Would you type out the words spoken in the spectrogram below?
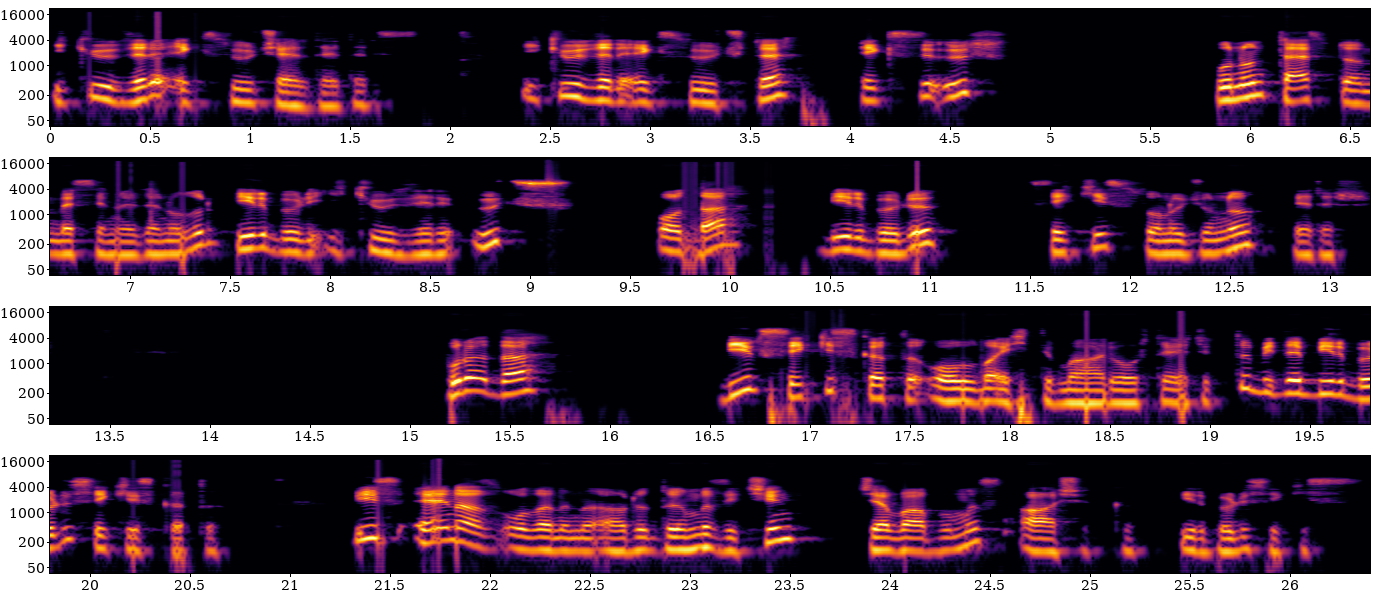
2 üzeri eksi 3 elde ederiz. 2 üzeri eksi 3'te eksi üst bunun ters dönmesine neden olur. 1 bölü 2 üzeri 3 o da 1 bölü 8 sonucunu verir. Burada bir 8 katı olma ihtimali ortaya çıktı. Bir de 1 bölü 8 katı. Biz en az olanını aradığımız için cevabımız A şıkkı. 1 bölü 8.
